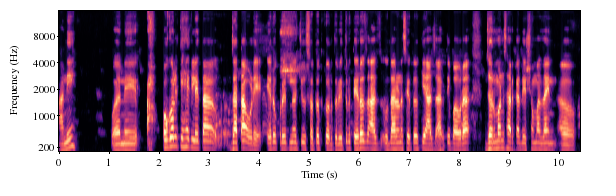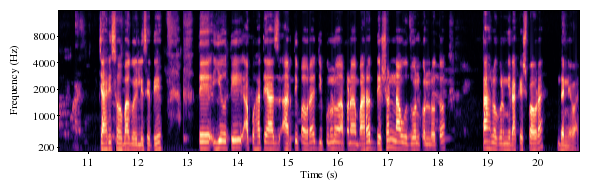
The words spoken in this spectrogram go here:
आणि ओगल की कॅक लेता जाता ओढे. एरो प्रयत्न चू सतत करतो रे. तर तेरच आज उदाहरणच येतो की आज आरती पावरा जर्मन सारखा देशोमा जाईन चारी सहभाग होईल से ते. ते ये होती अपहाते आज आरती पावरा जी पूर्ण आपण भारत देशन नाव उज्ज्वल करलो होतं. लोक मी राकेश पावरा. धन्यवाद.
